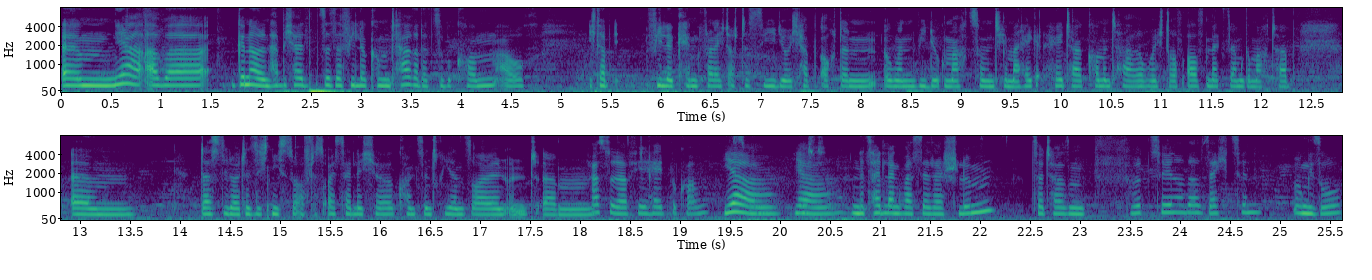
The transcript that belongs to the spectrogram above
Ähm, ja, aber genau, dann habe ich halt sehr, sehr viele Kommentare dazu bekommen. Auch, ich glaube, viele kennen vielleicht auch das Video. Ich habe auch dann irgendwann ein Video gemacht zum Thema Ha- Hater-Kommentare, wo ich darauf aufmerksam gemacht habe, ähm, dass die Leute sich nicht so auf das Äußerliche konzentrieren sollen. Und ähm, Hast du da viel Hate bekommen? ja, ja, Echt? eine Zeit lang war es sehr, sehr schlimm. 2014 oder 16, irgendwie so.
